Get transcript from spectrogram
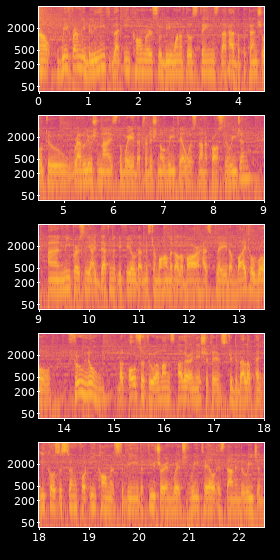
Now, we firmly believe that e-commerce would be one of those things that had the potential to revolutionize the way that traditional retail was done across the region. And me personally, I definitely feel that Mr. Mohammed Alabbar has played a vital role through Noon, but also through amongst other initiatives to develop an ecosystem for e-commerce to be the future in which retail is done in the region.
